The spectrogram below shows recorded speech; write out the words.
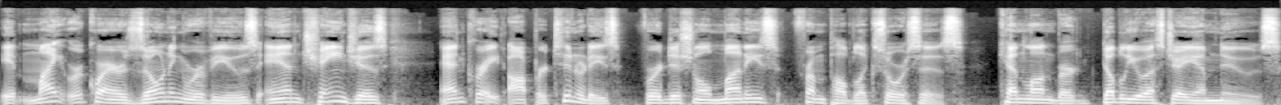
it might require zoning reviews and changes and create opportunities for additional monies from public sources. Ken Lundberg, WSJM News.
